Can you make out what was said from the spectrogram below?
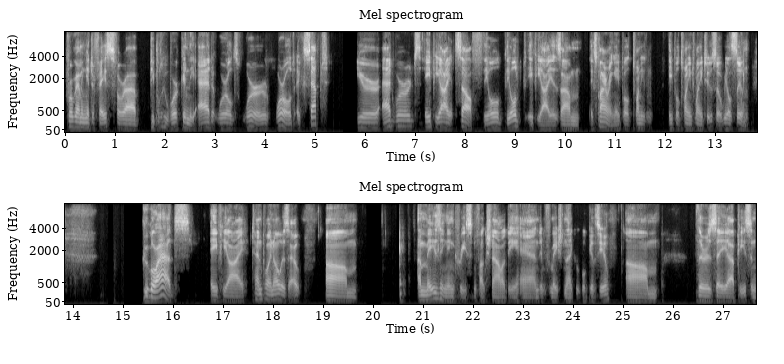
programming interface for uh, people who work in the AdWords wor- world, except your AdWords API itself. The old the old API is um, expiring April twenty April twenty twenty two, so real soon. Google Ads API 10.0 is out. Um, amazing increase in functionality and information that Google gives you. Um, there's a uh, piece in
